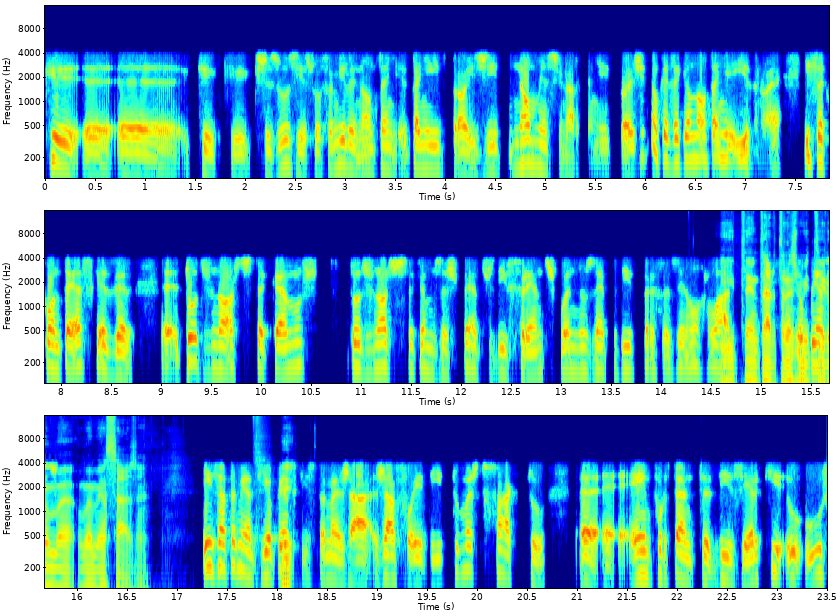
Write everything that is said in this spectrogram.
que, uh, que, que, Jesus e a sua família não tenha, tenha, ido para o Egito, não mencionar que tenha ido para o Egito, não quer dizer que ele não tenha ido, não é? Isso acontece, quer dizer, uh, todos nós destacamos todos nós destacamos aspectos diferentes quando nos é pedido para fazer um relato. E tentar transmitir penso, uma, uma mensagem. Exatamente, e eu penso e... que isso também já, já foi dito, mas de facto é importante dizer que os,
